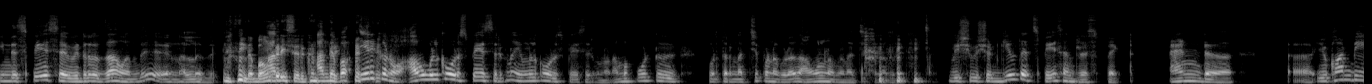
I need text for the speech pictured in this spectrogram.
இந்த ஸ்பேஸை விடுறது தான் வந்து நல்லது. இந்த பவுண்டரிஸ் இருக்கு அந்த இருக்கணும். அவங்களுக்கும் ஒரு ஸ்பேஸ் இருக்கணும். இவங்களுக்கும் ஒரு ஸ்பேஸ் இருக்கணும். நம்ம போட்டு ஒருத்தரை நச்சு பண்ணக்கூடாது. அவங்களும் நம்ம நச்சு பண்ணக்கூடாது. We sh should give that space and respect and you can be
